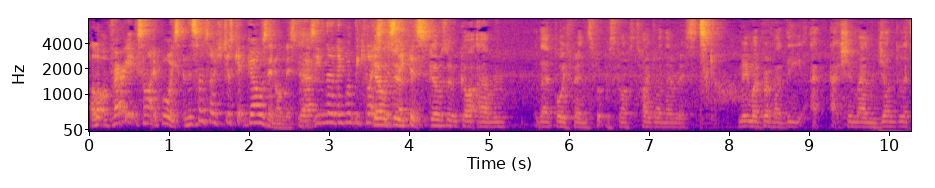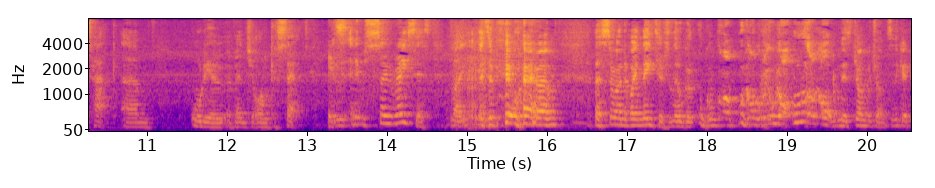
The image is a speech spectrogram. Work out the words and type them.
a lot of very excited boys, and then sometimes you just get girls in on this place, Yeah. even though they wouldn't be collecting girls, the who, stickers. girls who've got um, their boyfriend's football scarf tied around their wrists. Me and my brother had the Action Man Jungle Attack um, audio adventure on cassette. It was, and it was so racist. Like, there's a bit where um, they're surrounded by natives and they'll go, and there's jungle drums, and they go,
